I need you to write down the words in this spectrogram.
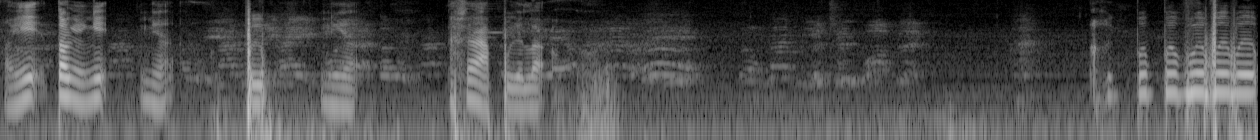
อย่างนี้ต้องอย่างนี้ เนี่ยปึ๊บเนี่ยลักษณะปืนละปึ๊บปึ๊บปึ๊บปึ๊บปึ๊บ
